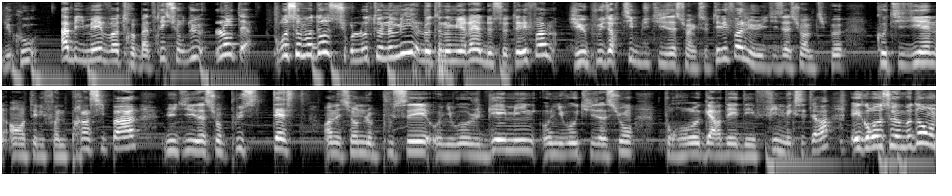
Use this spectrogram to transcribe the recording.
du coup abîmer votre batterie sur du long terme. Grosso modo sur l'autonomie, l'autonomie réelle de ce téléphone, j'ai eu plusieurs types d'utilisation avec ce téléphone, une utilisation un petit peu quotidienne en téléphone principal, une utilisation plus test en essayant de le pousser au niveau gaming, au niveau utilisation pour regarder des films, etc. Et grosso modo, on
